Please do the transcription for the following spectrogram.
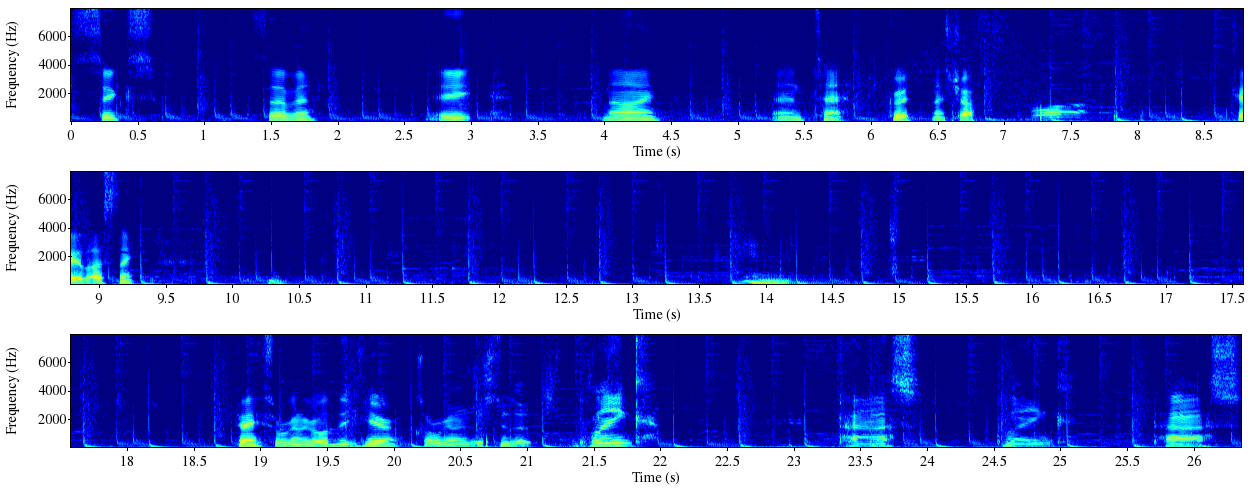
six, seven, eight, nine, and ten. Good, nice job. Okay, last thing. Okay, so we're gonna go here. So we're gonna just do the plank, pass, plank, pass.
